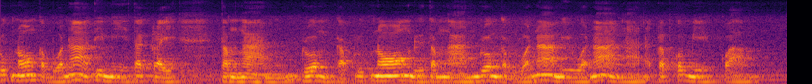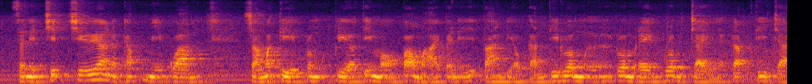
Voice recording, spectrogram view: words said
ลูกน้องกับหัวหน้าที่มีถ้าใครทำงานร่วมกับลูกน้อง หรือทำงานร่วมกับหัวหน้ามีหัวหน้างานนะครับ ก็มีความสนิทชิดเชื้อนะครับ มีความ สามัคคีกลมเกลียวที่มองเป้าหมายไปในทิศทางเดียวกันที่ร่วมมือร่วมแรงร่วมใจนะครับ ที่จะ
